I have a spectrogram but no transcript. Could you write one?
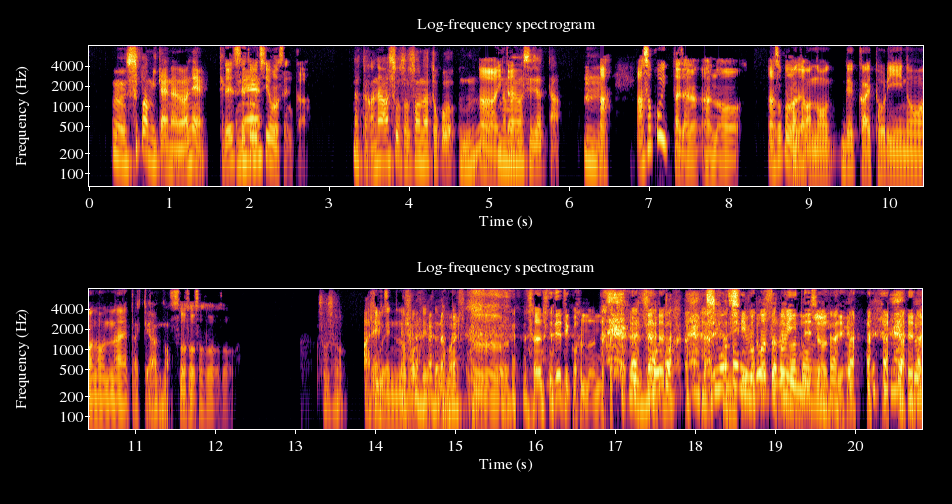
うん、スパみたいなのはね、え、瀬戸内温泉か。だったかな？そうそう、そんなとこ、うん？ああ名前忘れちゃった。うん。ああそこ行ったじゃん。あの、あそこあとあの、の、でっかい鳥居のあの、何やったっけ？あの、そうそうそうそうそそうそう。あれ？上に登っていくからね。う。うん。なんで出てこんの？んだ地元、地元地民どうした？元民でしょって。どう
